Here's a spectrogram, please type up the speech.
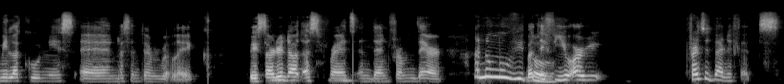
mila kunis and justin timberlake they started out as friends and then from there Anong movie but to? if you are friends with benefits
